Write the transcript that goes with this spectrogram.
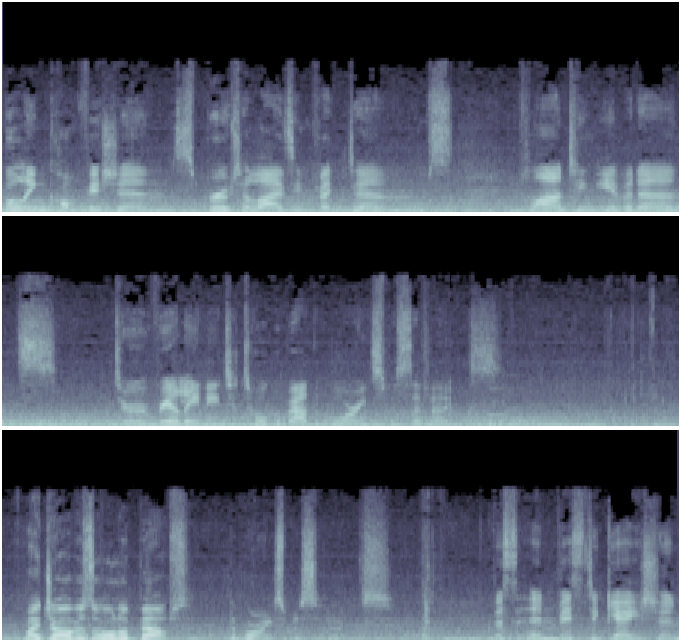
Bullying confessions, brutalizing victims, planting evidence. Do we really need to talk about the boring specifics? My job is all about the boring specifics. This investigation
